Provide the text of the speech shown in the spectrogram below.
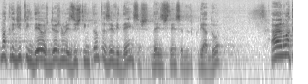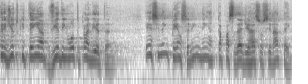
não acredito em Deus, Deus não existe, em tantas evidências da existência do Criador. Ah, eu não acredito que tenha vida em outro planeta. Esse nem pensa, nem, nem a capacidade de raciocinar tem.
